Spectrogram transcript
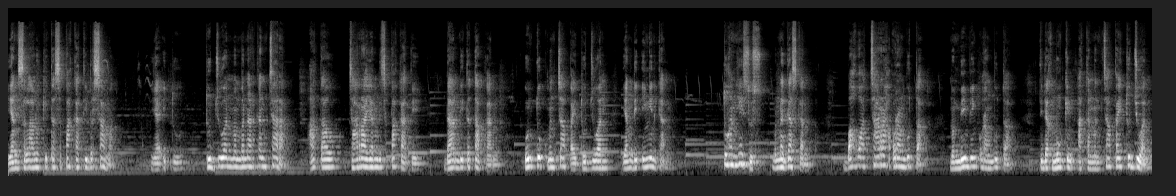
yang selalu kita sepakati bersama, yaitu tujuan membenarkan cara atau cara yang disepakati dan ditetapkan untuk mencapai tujuan yang diinginkan. Tuhan Yesus menegaskan bahwa cara orang buta membimbing orang buta tidak mungkin akan mencapai tujuan.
